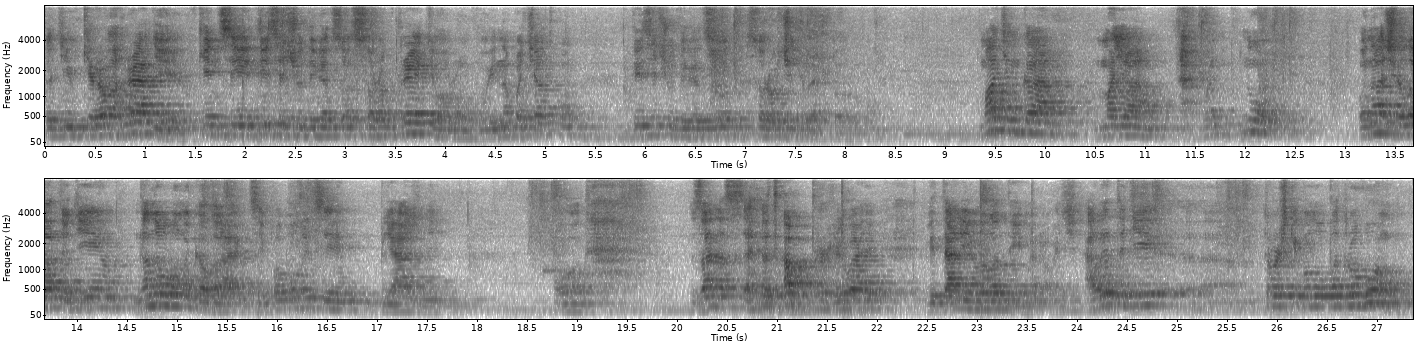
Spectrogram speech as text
тоді в Кіровограді в кінці 1943 року і на початку 1944 року. Матінка моя, ну, вона жила тоді на Новомиколаївці, по вулиці Пляжній. От. Зараз там проживає Віталій Володимирович. Але тоді е, трошки було по-другому.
